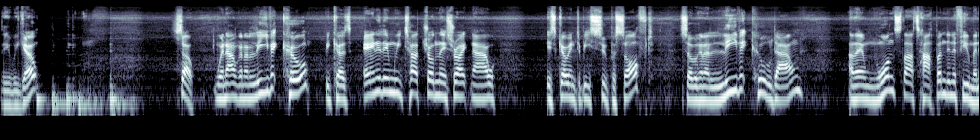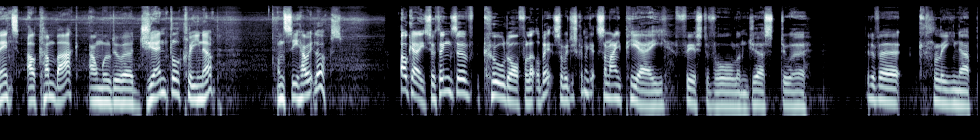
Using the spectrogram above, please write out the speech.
There we go. So, we're now going to leave it cool because anything we touch on this right now is going to be super soft. So we're going to leave it cool down. And then once that's happened in a few minutes, I'll come back and we'll do a gentle cleanup and see how it looks. Okay, so things have cooled off a little bit. So we're just going to get some IPA first of all and just do a bit of a clean up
